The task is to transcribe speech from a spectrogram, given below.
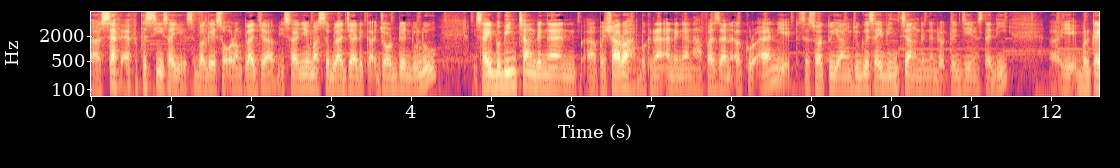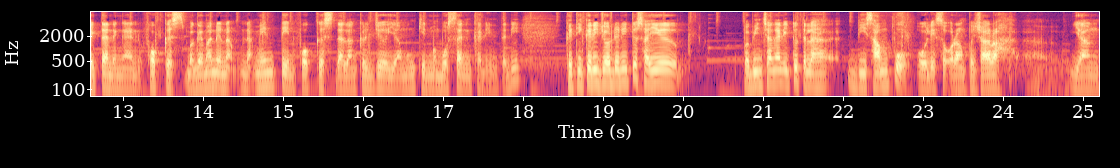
uh, self efficacy saya sebagai seorang pelajar. Misalnya masa belajar dekat Jordan dulu, saya berbincang dengan uh, pensyarah berkenaan dengan hafazan Al-Quran iaitu sesuatu yang juga saya bincang dengan Dr. James tadi uh, berkaitan dengan fokus bagaimana nak nak maintain fokus dalam kerja yang mungkin membosankan ini tadi ketika di Jordan itu saya perbincangan itu telah disampuk oleh seorang pensyarah uh, yang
